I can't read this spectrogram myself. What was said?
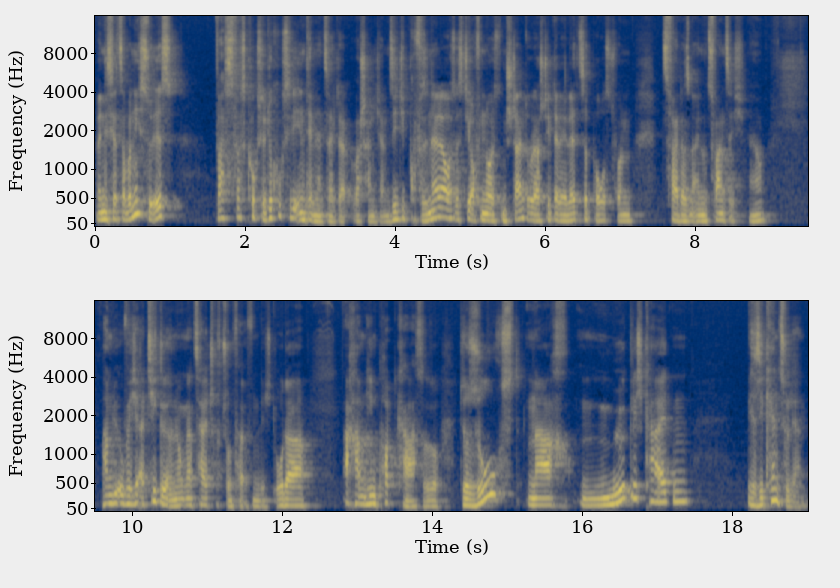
Wenn es jetzt aber nicht so ist, was, was guckst du? Du guckst dir die Internetseite wahrscheinlich an. Sieht die professionell aus? Ist die auf dem neuesten Stand oder steht da der letzte Post von 2021? Ja? Haben die irgendwelche Artikel in irgendeiner Zeitschrift schon veröffentlicht? Oder ach, haben die einen Podcast? Also du suchst nach Möglichkeiten, ja, sie kennenzulernen.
